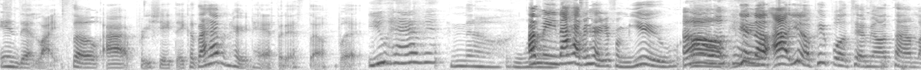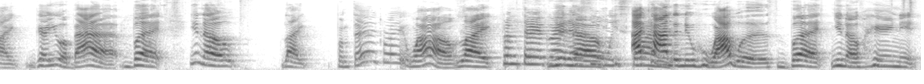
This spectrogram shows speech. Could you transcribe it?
in that light. So I appreciate that because I haven't heard half of that stuff, but. You haven't? No, Wow. I mean I haven't heard it from you. Oh, Um, okay. You know, I you know people tell me all the time like, "Girl, you a vibe," but you know, like from third grade, wow, like From third grade, you that's know, when we I kind of knew who I was, but you know, hearing it,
